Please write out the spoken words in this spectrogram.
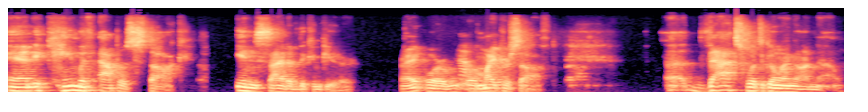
and it came with Apple stock inside of the computer, right? Or, or Microsoft. Uh, that's what's going on now.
